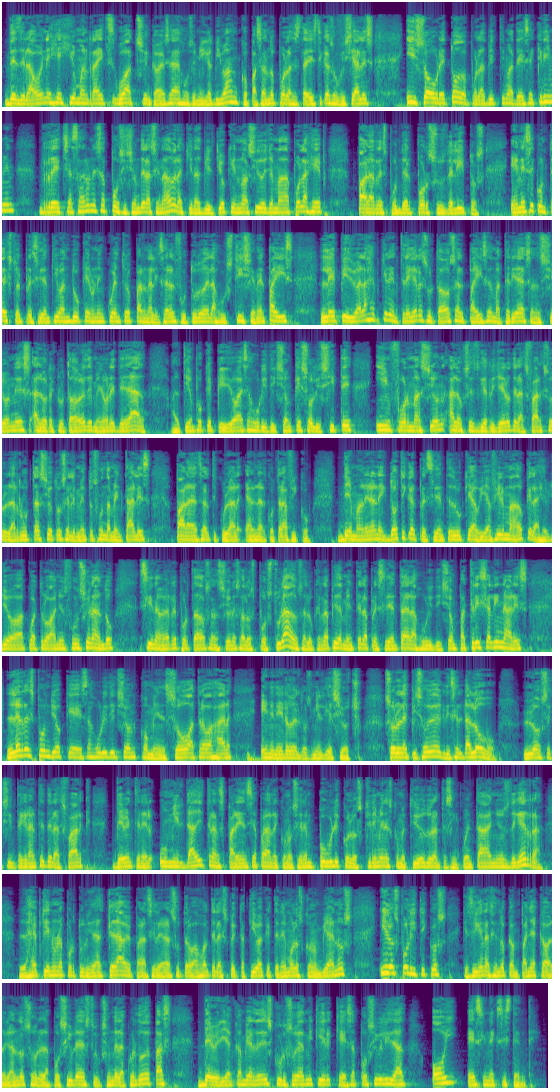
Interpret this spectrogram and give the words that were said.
Desde la ONG Human Rights Watch, en cabeza de José Miguel Vivanco, pasando por las estadísticas oficiales y sobre todo por las víctimas de ese crimen, rechazaron esa posición de la senadora, quien advirtió que no ha sido llamada por la JEP para responder por sus delitos. En ese contexto, el presidente Iván Duque, en un encuentro para analizar el futuro de la justicia en el país, le pidió a la JEP que le entregue resultados al país en materia de sanciones a los reclutadores de menores de edad, al tiempo que pidió a esa jurisdicción que solicite información a los exguerrilleros de las FARC sobre las rutas y otros elementos fundamentales para desarticular el narcotráfico. De manera anecdótica, el presidente Duque había afirmado que la JEP llevaba cuatro años funcionando sin haber reportado sanciones a los postulados, a lo que rápidamente la presidenta de la jurisdicción, Patricia Linares, le respondió que esa jurisdicción comenzó a trabajar en enero del 2018. Sobre el episodio de Griselda Lobo, los exintegrantes de las FARC deben tener humildad y transparencia para reconocer en público los crímenes cometidos durante 50 años de guerra. La JEP tiene una oportunidad clave para acelerar su trabajo ante la expectativa que tenemos los colombianos y los políticos que siguen haciendo campaña cabalgando sobre la posible destrucción del acuerdo de paz deberían cambiar de discurso y admitir que esa posibilidad hoy es inexistente.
